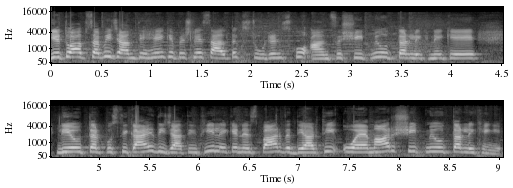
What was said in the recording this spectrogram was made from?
ये तो आप सभी जानते हैं कि पिछले साल तक स्टूडेंट्स को आंसर शीट में उत्तर लिखने के लिए उत्तर पुस्तिकाएँ दी जाती थी लेकिन इस बार विद्यार्थी ओएमआर शीट में उत्तर लिखेंगे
